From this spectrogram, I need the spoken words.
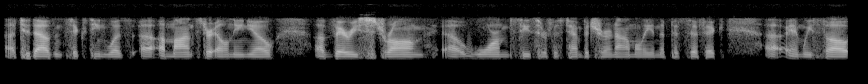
Uh, 2016 was uh, a monster El Nino, a very strong uh, warm sea surface temperature anomaly in the Pacific, uh, and we saw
